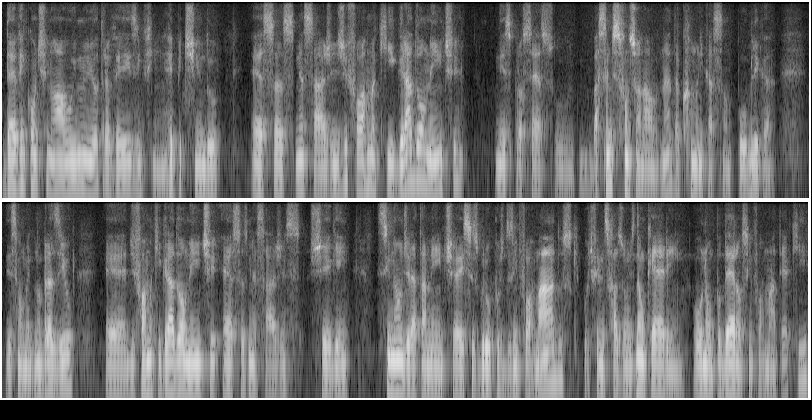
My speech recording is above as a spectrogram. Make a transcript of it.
devem continuar uma e outra vez, enfim, repetindo essas mensagens de forma que gradualmente nesse processo bastante disfuncional né, da comunicação pública nesse momento no Brasil, é, de forma que gradualmente essas mensagens cheguem se não diretamente a esses grupos desinformados, que por diferentes razões não querem ou não puderam se informar até aqui,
